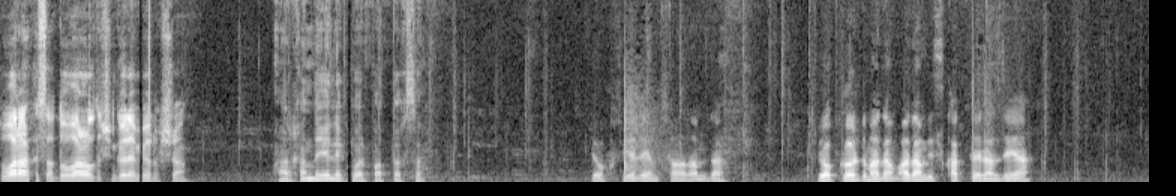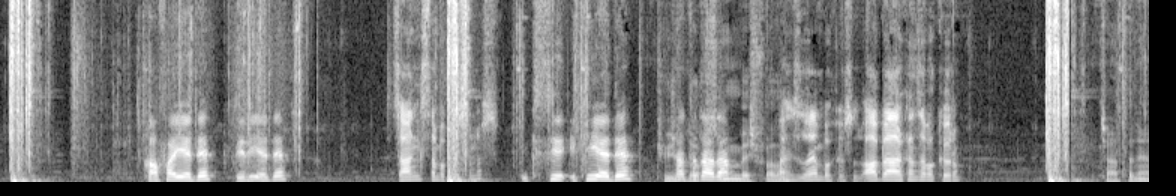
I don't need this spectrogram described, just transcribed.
Duvar arkasında. Duvar olduğu için göremiyorum şu an. Arkanda yelek var patlaksa. Yok yeleğim sağlam da. Yok gördüm adam. Adam üst katta herhalde ya. Kafa yedi. Biri yedi. Siz hangisine bakıyorsunuz? İkisi iki yedi. Çatıda adam. 295 falan. Ha, siz oraya mı bakıyorsunuz? Abi ben arkanıza bakıyorum. Çatı nerede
